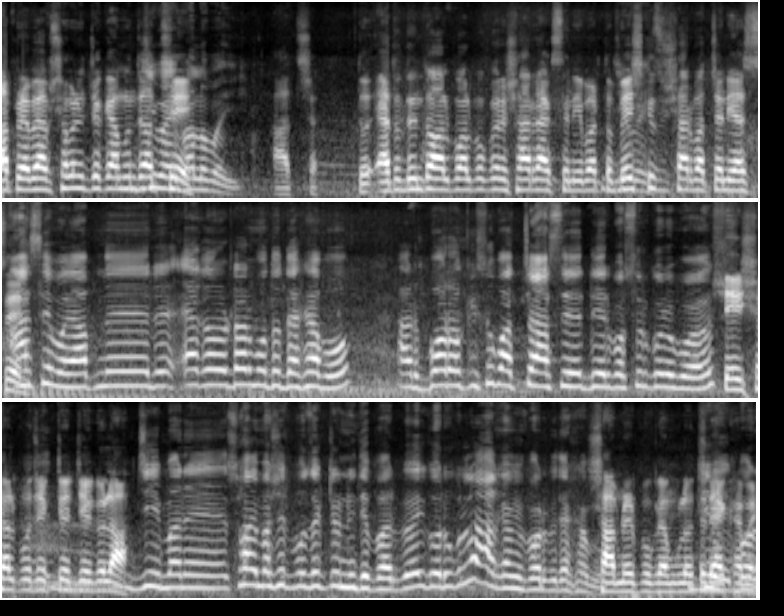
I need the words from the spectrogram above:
আপনার ব্যবসা বাণিজ্য কেমন যাচ্ছে? ভালো ভাই। আচ্ছা তো এতদিন তো অল্প অল্প করে সার রাখছেন এবার তো বেশ কিছু সার বাচ্চা নিয়ে আসছে আছে ভাই আপনার এগারোটার মতো দেখাবো। আর বড় কিছু বাচ্চা আছে দেড় বছর করে বয়স। তেইশ সাল প্রজেক্টের যেগুলা। জি মানে ছয় মাসের প্রজেক্টও নিতে পারবে। ওই গরুগুলো আগামী পর্বে দেখাবো। সামনের প্রোগ্রামগুলোতে দেখাবেন।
